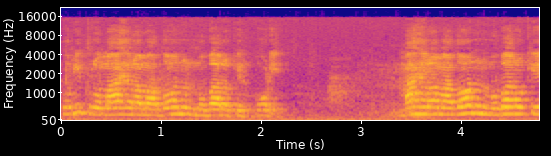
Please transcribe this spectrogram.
পবিত্র মাহের রমাদানুল মুবারকের পরে মাহের রমাদানুল মুবারকে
